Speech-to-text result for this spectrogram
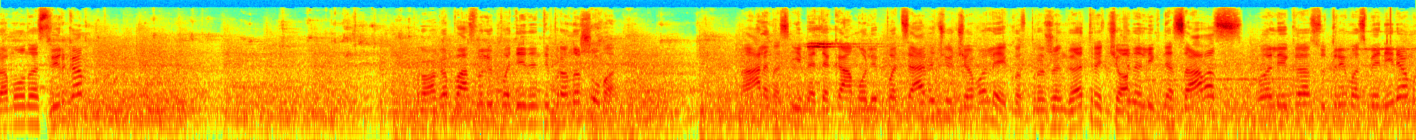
Ramūnas Virka. Proga pasvaliui padidinti pranašumą. Alenas įmetė kamolį Pacevičiui, čia Valeikos pražanga, trečio. Lyg nesavas, Valeika su trim asmeniniam.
